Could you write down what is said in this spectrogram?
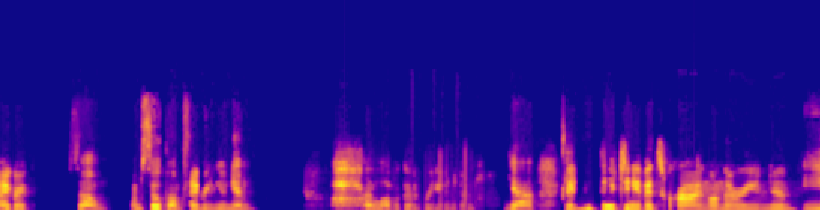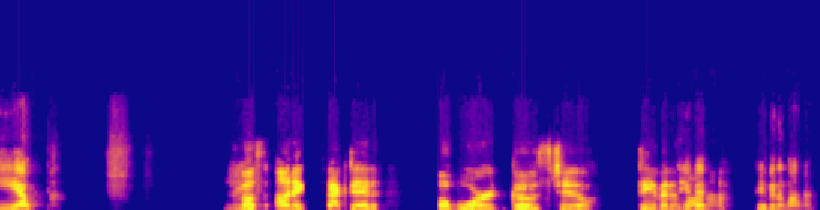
I agree. So I'm so pumped for I- the reunion. I love a good reunion. Yeah. Did you see David's crying on the reunion? Yep. Most unexpected award goes to David and David. Lana. David and Lana.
